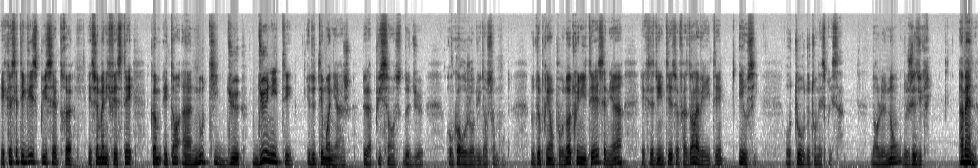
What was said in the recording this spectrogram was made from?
et que cette Église puisse être euh, et se manifester comme étant un outil Dieu d'unité et de témoignage de la puissance de Dieu encore aujourd'hui dans ce monde. Nous te prions pour notre unité, Seigneur, et que cette unité se fasse dans la vérité et aussi autour de ton Esprit Saint. dans le nom de Jésus-Christ. Amen.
